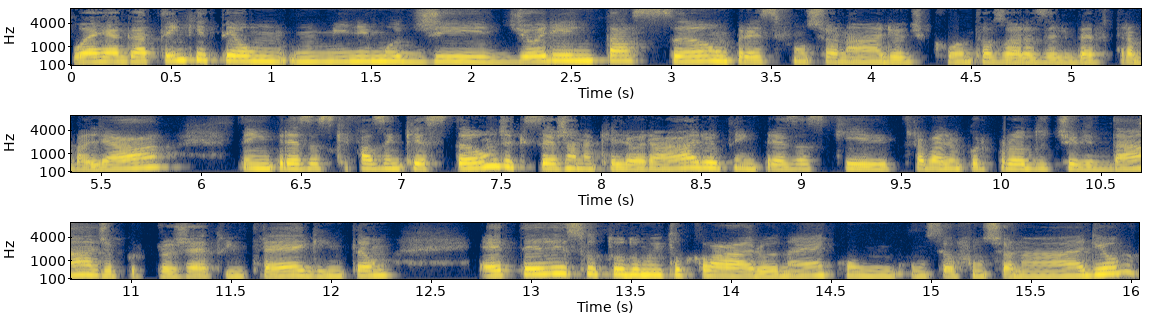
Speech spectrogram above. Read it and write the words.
o RH tem que ter um, mínimo de, de orientação para esse funcionário de quantas horas ele deve trabalhar. Tem empresas que fazem questão de que seja naquele horário, tem empresas que trabalham por produtividade, por projeto entregue. Então, é ter isso tudo muito claro, né, com o seu funcionário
